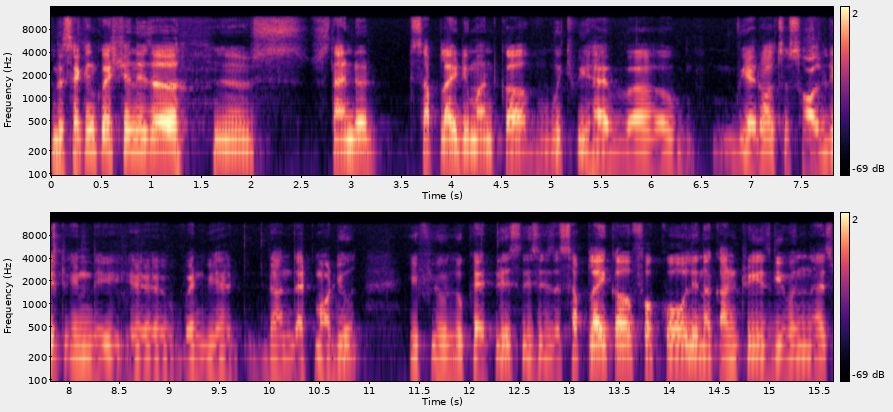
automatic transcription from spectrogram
The second question is a uh, standard supply demand curve which we have uh, we had also solved it in the uh, when we had done that module. If you look at this, this is the supply curve for coal in a country is given as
